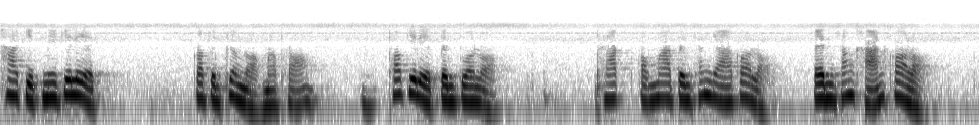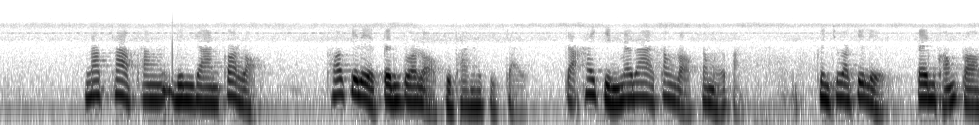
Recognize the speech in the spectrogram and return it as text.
ถ้าจิตมีกิเลสก็เป็นเครื่องหลอกมาพร้อม เพราะกิเลสเป็นตัวหลอกพลักออกมาเป็นชัญญาก็หลอก เป็นสังขารก็หลอก นับทราบทางวิญญาณก็หลอก เพราะกิเลสเป็นตัวหลอกอยู่ภายในจิตใจ จะให้จริงไม่ได้ต้องหลอกเสมอไปขึ้นชื่อว่ากิเลสเป็นของปลอม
